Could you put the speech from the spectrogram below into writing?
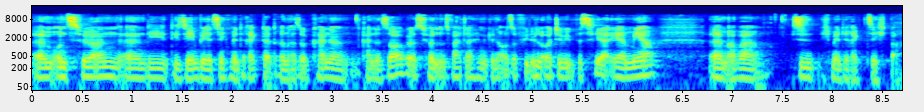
ähm, uns hören, äh, die, die sehen wir jetzt nicht mehr direkt da drin. Also keine, keine Sorge, es hören uns weiterhin genauso viele Leute wie bisher, eher mehr. Ähm, aber sie sind nicht mehr direkt sichtbar.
